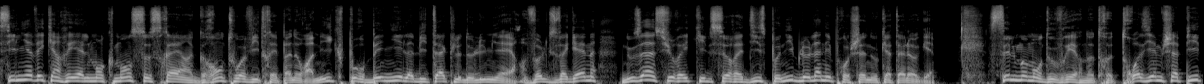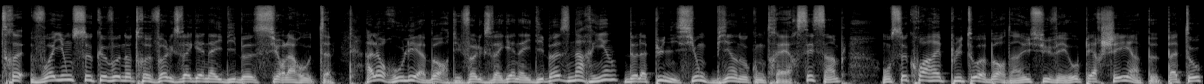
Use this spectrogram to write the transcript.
S'il n'y avait qu'un réel manquement, ce serait un grand toit vitré panoramique pour baigner l'habitacle de lumière. Volkswagen nous a assuré qu'il serait disponible l'année prochaine au catalogue. C'est le moment d'ouvrir notre troisième chapitre. Voyons ce que vaut notre Volkswagen ID Buzz sur la route. Alors rouler à bord du Volkswagen ID Buzz n'a rien de la punition, bien au contraire. C'est simple, on se croirait plutôt à bord d'un SUV au perché, un peu pâteau,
